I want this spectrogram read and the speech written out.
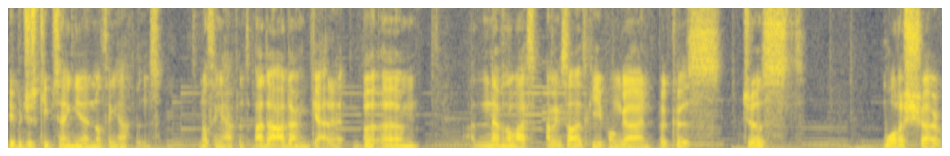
People just keep saying, yeah, nothing happens. Nothing happens. I, I don't get it, but um, nevertheless, I'm excited to keep on going because just what a show.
